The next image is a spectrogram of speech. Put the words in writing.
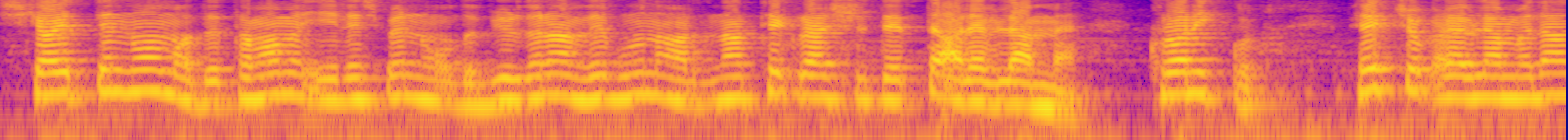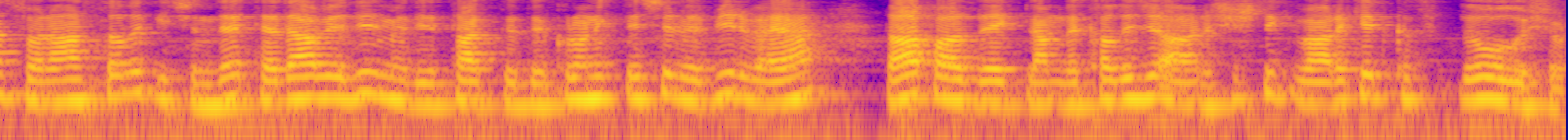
Şikayetlerin olmadığı, tamamen iyileşmenin olduğu bir dönem ve bunun ardından tekrar şiddetli alevlenme. Kronik gut. Pek çok alevlenmeden sonra hastalık içinde tedavi edilmediği takdirde kronikleşir ve bir veya daha fazla eklemde kalıcı ağrı, şişlik ve hareket kısıtlığı oluşur.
